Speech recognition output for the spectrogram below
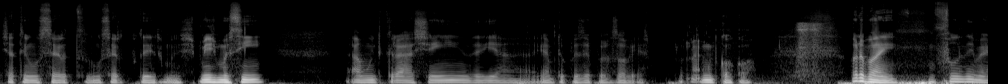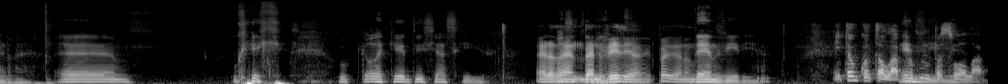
já tem um certo, um certo poder, mas mesmo assim há muito crash ainda e há, e há muita coisa para resolver. Pronto, É. Muito cocó. Ora bem, falando em merda, ahm, o que é que, o, qual é que é a notícia a seguir? Era da, da. Nvidia? Pois eu não... Da Nvidia. Então conta lá, porque me passou ao lado.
